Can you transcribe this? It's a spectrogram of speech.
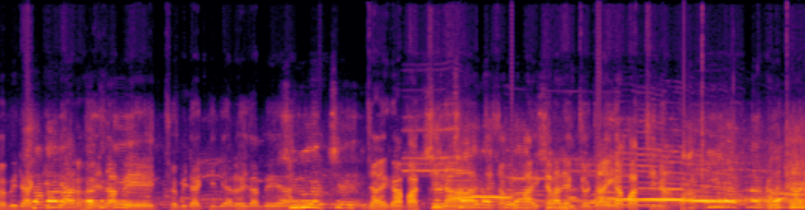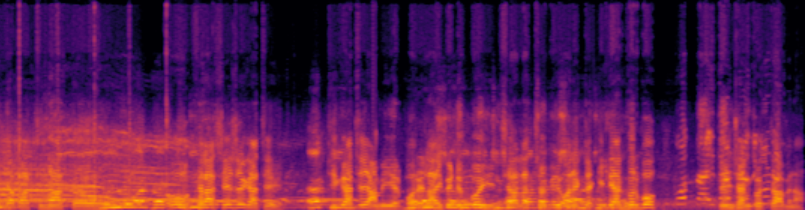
ছবিটা ক্লিয়ার হয়ে যাবে ছবিটা ক্লিয়ার হয়ে যাবে। জায়গা পাচ্ছি না যে সকল ভাই খেলা দেখছ জায়গা পাচ্ছি না। জায়গা পাচ্ছি না তো ও খেলা শেষ হয়ে গেছে। ঠিক আছে আমি এরপরে লাইভে ঢুকবো ইনশাআল্লাহ ছবি অনেকটা ক্লিয়ার করবে। করব টেনশন করতে হবে না।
